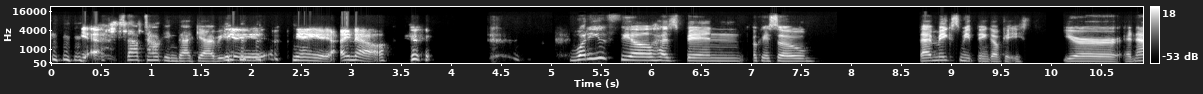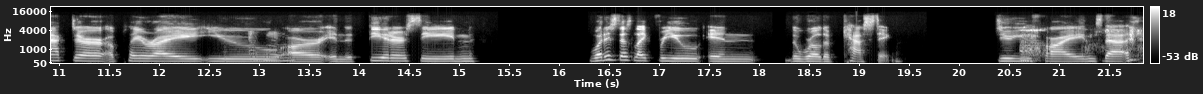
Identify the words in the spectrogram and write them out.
yeah. Stop talking that Gabby. yeah, yeah, yeah, yeah, yeah. I know. what do you feel has been okay? So that makes me think, okay, you're an actor, a playwright, you mm-hmm. are in the theater scene. What is this like for you in the world of casting? Do you ah. find that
